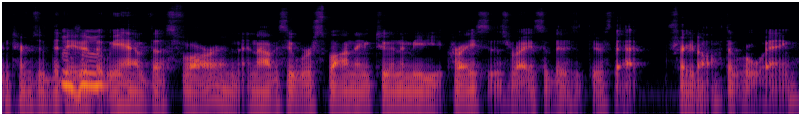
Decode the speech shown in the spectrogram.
in terms of the data mm-hmm. that we have thus far. And, and obviously we're responding to an immediate crisis right? So there's there's that trade-off that we're weighing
